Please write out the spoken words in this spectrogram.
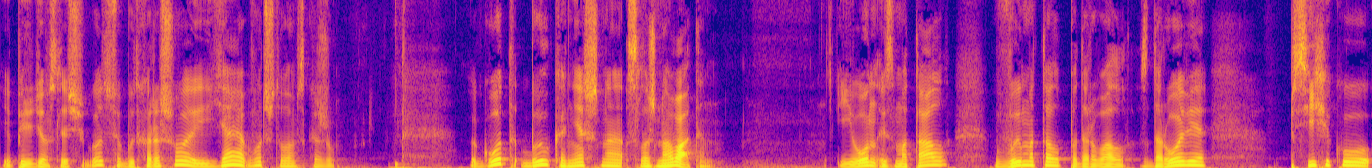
и перейдем в следующий год, все будет хорошо. И я вот что вам скажу – Год был, конечно, сложноватым. И он измотал, вымотал, подорвал здоровье, психику,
